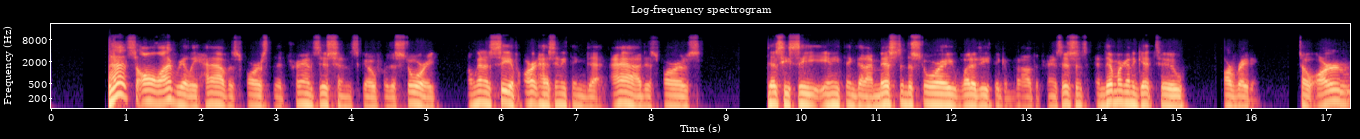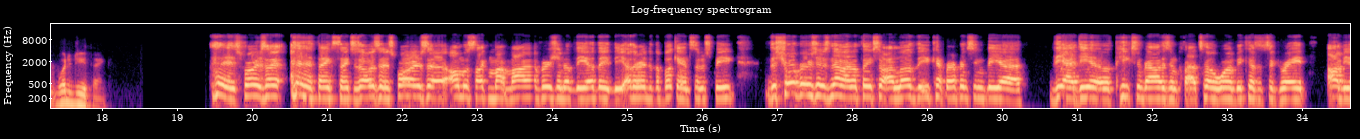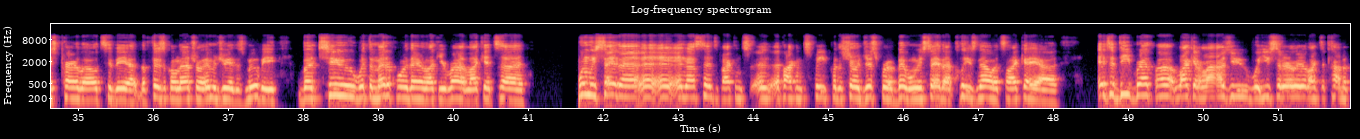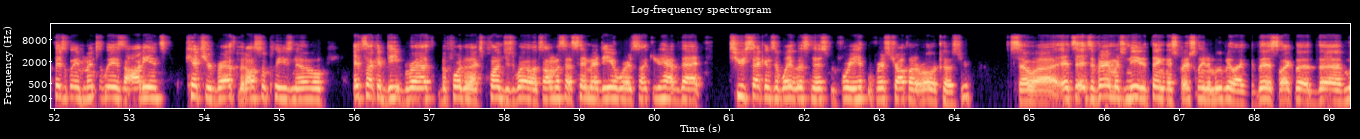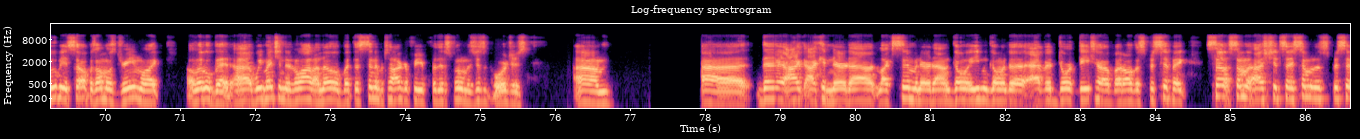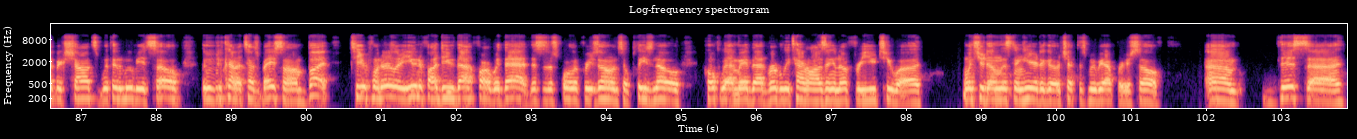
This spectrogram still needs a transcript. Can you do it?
that's all I really have as far as the transitions go for the story. I'm going to see if Art has anything to add as far as does he see anything that I missed in the story? What did he think about the transitions? And then we're going to get to our rating. So, Art, what did you think? Hey, as far as I thanks, thanks as always, and as far as uh, almost like my, my version of the other the other end of the bookend, so to speak. The short version is no, I don't think so. I love that you kept referencing the uh, the idea of peaks and valleys and plateau one because it's a great obvious parallel to the uh, the physical natural imagery of this movie. But two, with the metaphor there, like you're right, like it's uh when we say that in, in that sense, if I can if I can speak for the show just for a bit, when we say that, please know it's like a uh, it's a deep breath, uh, like it allows you what you said earlier, like to kind of physically and mentally as the audience catch your breath, but also please know it's like a deep breath before the next plunge as well. It's almost that same idea where it's like you have that two seconds of weightlessness before you hit the first drop on a roller coaster. So uh, it's it's a very much needed thing, especially in a movie like this. Like the the movie itself is almost dreamlike a little bit. Uh, we mentioned it a lot, I know, but the cinematography for this film is just gorgeous. Um, uh, there I, I can nerd out like cinema nerd out and go even go into avid dork detail about all the specific some some I should say some of the specific shots within the movie itself that we've kind of touched base on. But to your point earlier, even if I do that far with that, this is a spoiler free zone. So please know. Hopefully, I made that verbally tantalizing enough for you to uh, once you're done listening here to go check this movie out for yourself. Um, this uh,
